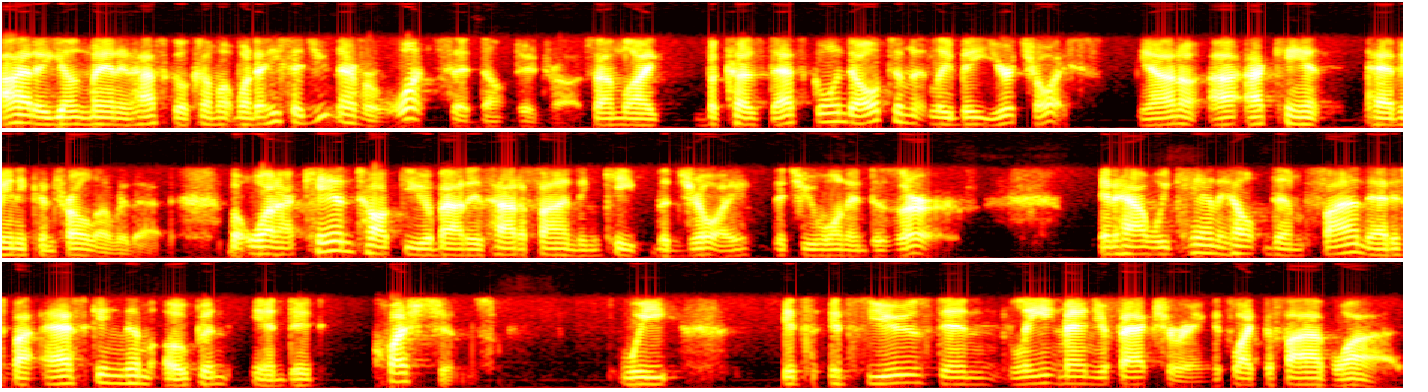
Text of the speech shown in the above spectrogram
I had a young man in high school come up one day. He said, "You never once said don't do drugs." I'm like, because that's going to ultimately be your choice. Yeah, you know, I don't. I, I can't have any control over that. But what I can talk to you about is how to find and keep the joy that you want and deserve. And how we can help them find that is by asking them open-ended questions. We it's it's used in lean manufacturing. It's like the five whys.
